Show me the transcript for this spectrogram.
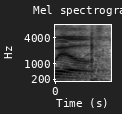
John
